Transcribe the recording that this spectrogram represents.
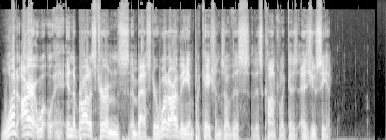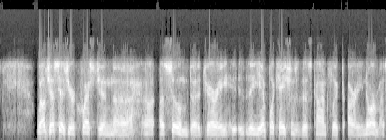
What are, in the broadest terms, Ambassador, what are the implications of this, this conflict as, as you see it? Well, just as your question uh, uh, assumed, uh, Jerry, the implications of this conflict are enormous.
